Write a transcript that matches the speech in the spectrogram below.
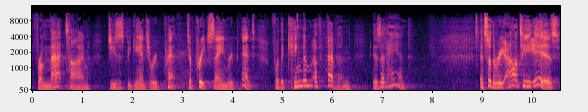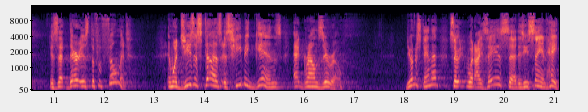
From that time, Jesus began to repent, to preach, saying, Repent, for the kingdom of heaven is at hand. And so the reality is, is that there is the fulfillment. And what Jesus does is he begins at ground zero. Do you understand that? So what Isaiah said is he's saying, hey,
